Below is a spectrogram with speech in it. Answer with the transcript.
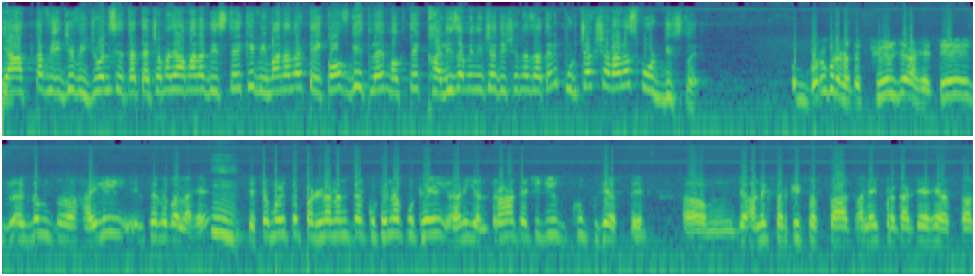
या आता जे व्हिज्युअल्स येतात त्याच्यामध्ये आम्हाला दिसतंय की विमानानं टेक ऑफ घेतलंय मग ते खाली जमिनीच्या दिशेने जाते आणि पुढच्या क्षणाला स्फोट दिसतोय. बरोबर ना. ते फ्युएल जे आहे ते एकदम हायली इन्फ्लेमेबल आहे. त्याच्यामुळे तो पडल्यानंतर कुठे ना कुठे आणि यंत्रणा त्याची जी खूप हे असते जे अनेक सर्किट्स असतात अनेक प्रकारचे हे असतात.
